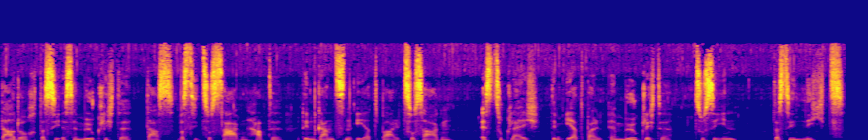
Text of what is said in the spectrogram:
dadurch, dass sie es ermöglichte, das, was sie zu sagen hatte, dem ganzen Erdball zu sagen, es zugleich dem Erdball ermöglichte, zu sehen, dass sie nichts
